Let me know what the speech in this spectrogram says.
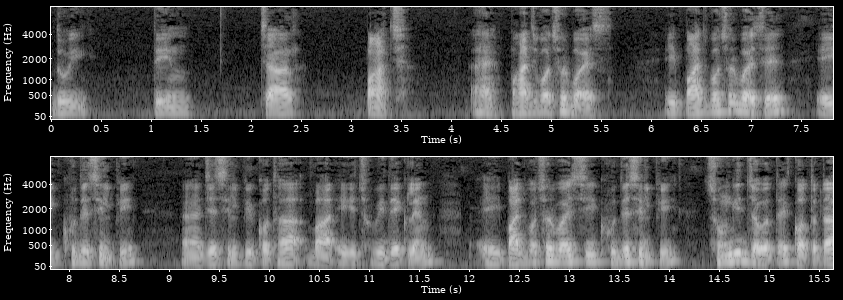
দুই, তিন, চার, পাঁচ। হ্যাঁ পাঁচ বছর বয়স। এই পাঁচ বছর বয়সে এই ক্ষুদে শিল্পী যে শিল্পীর কথা বা এই যে ছবি দেখলেন, এই পাঁচ বছর বয়সী ক্ষুদে শিল্পী সংগীত জগতে কতটা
